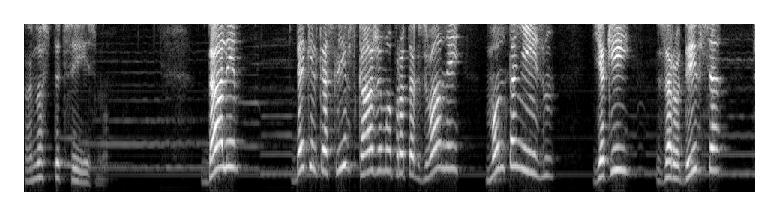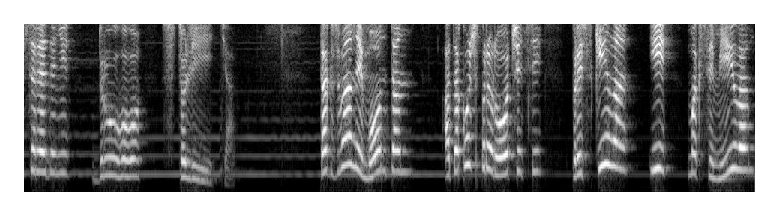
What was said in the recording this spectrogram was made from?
гностицизму. Далі декілька слів скажемо про так званий монтанізм, який зародився всередині другого століття. Так званий Монтан, а також пророчиці Прискіла і Максиміла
